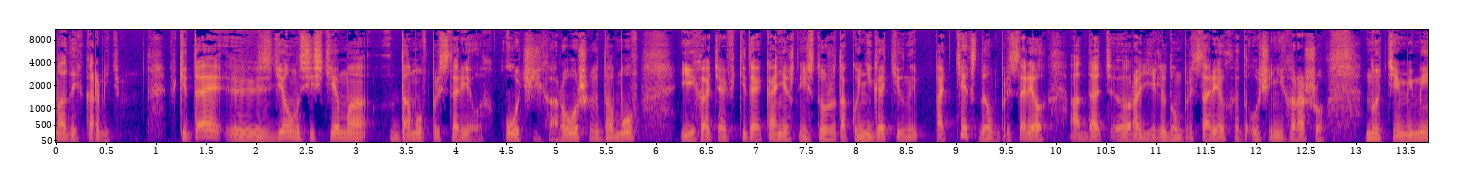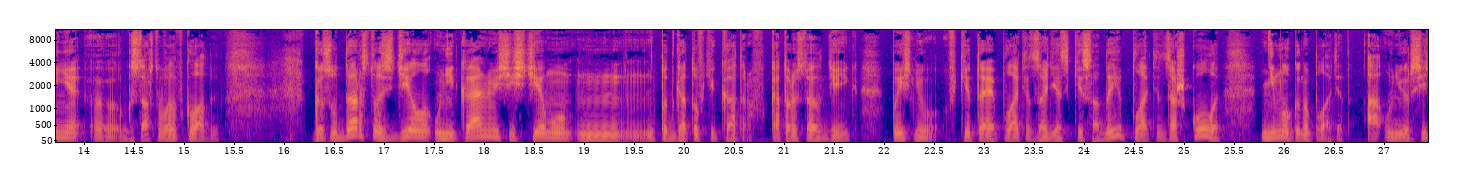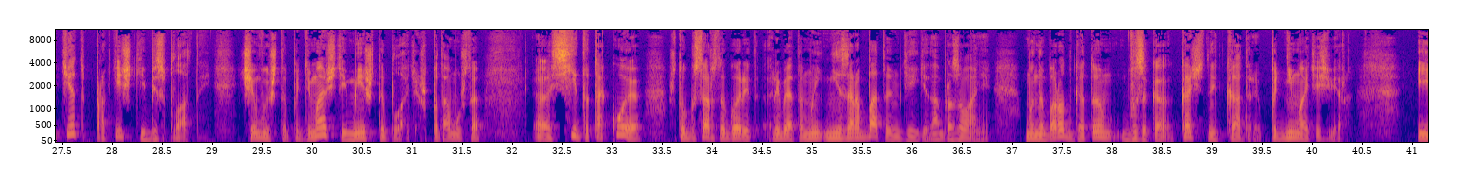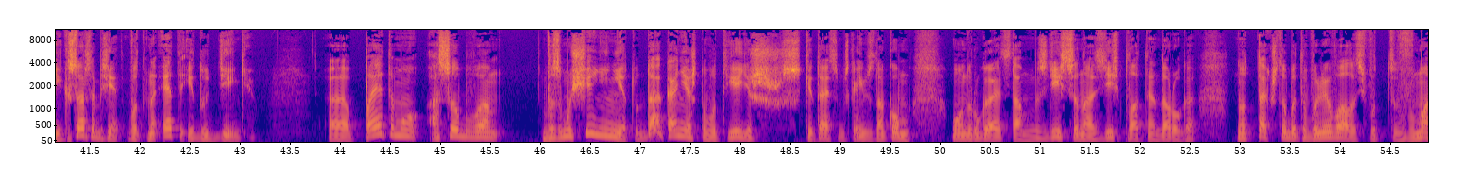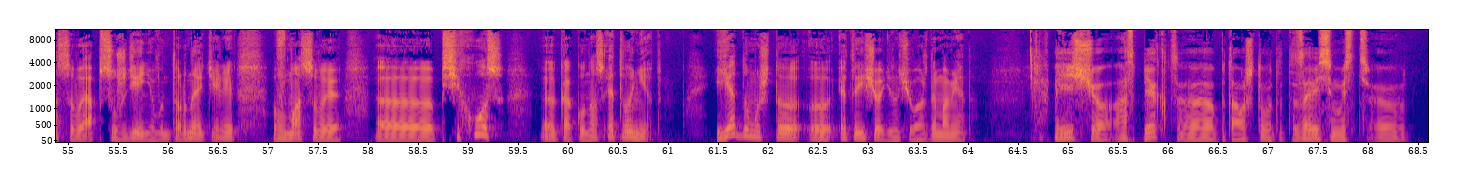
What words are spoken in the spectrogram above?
надо их кормить. В Китае э, сделана система домов престарелых, очень хороших домов, и хотя в Китае, конечно, есть тоже такой негативный подтекст дома престарелых, отдать э, родителям дом престарелых – это очень нехорошо, но, тем не менее, э, государство в это вкладывает государство сделало уникальную систему подготовки кадров, которая стоит денег. Поясню, в Китае платят за детские сады, платят за школы, немного, но платят, а университет практически бесплатный. Чем выше ты поднимаешься, тем меньше ты платишь, потому что э, сито такое, что государство говорит, ребята, мы не зарабатываем деньги на образование, мы, наоборот, готовим высококачественные кадры, поднимайтесь вверх. И государство объясняет, вот на это идут деньги. Э, поэтому особого Возмущения нету. Да, конечно, вот едешь с китайцем, с каким-то знакомым, он ругается, там, здесь цена, здесь платная дорога, но так, чтобы это выливалось вот в массовое обсуждение в интернете или в массовый э, психоз, э, как у нас, этого нет. И я думаю, что э, это еще один очень важный момент. Еще аспект, э, потому что вот эта зависимость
